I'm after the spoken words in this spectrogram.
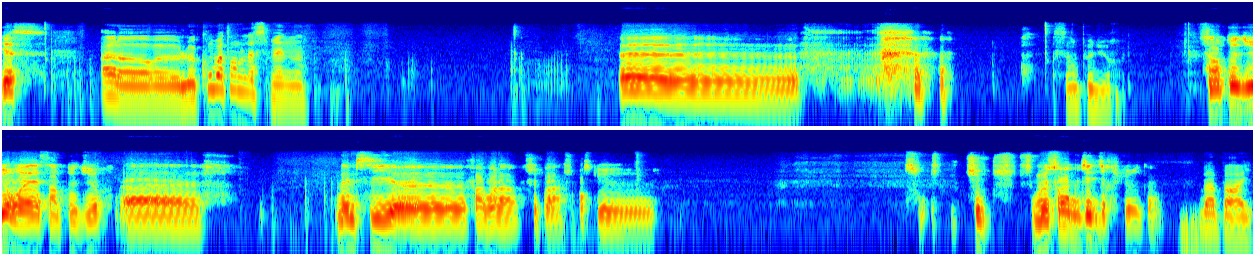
Yes. Alors, euh, le combattant de la semaine. Euh... C'est un peu dur. C'est un peu dur, ouais, c'est un peu dur. Euh, Même si, euh, enfin voilà, je sais pas, je pense que je, je- je me sens obligé de dire Fury quand même. Bah pareil.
